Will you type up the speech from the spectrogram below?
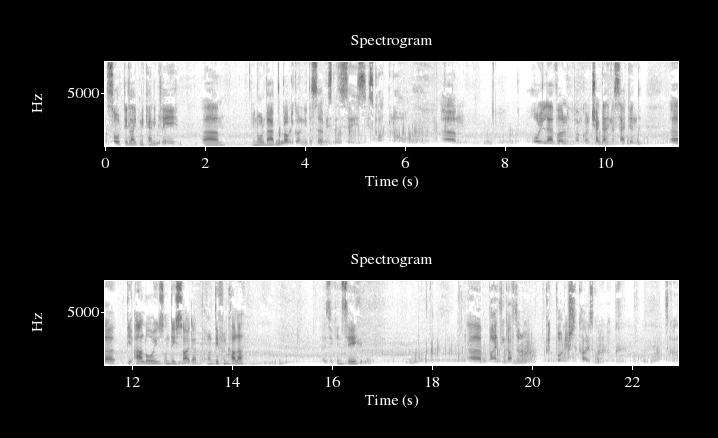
sorted like mechanically um, and all that. Probably gonna need the service because it says it's got low um, oil level but i'm gonna check that in a second. Uh, the alloys on this side are, are different color as you can see. Uh, but I think after a good polish the car is gonna look it's gonna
